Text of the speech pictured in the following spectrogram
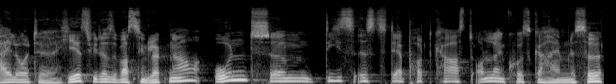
Hi Leute, hier ist wieder Sebastian Glöckner und ähm, dies ist der Podcast Online-Kursgeheimnisse,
